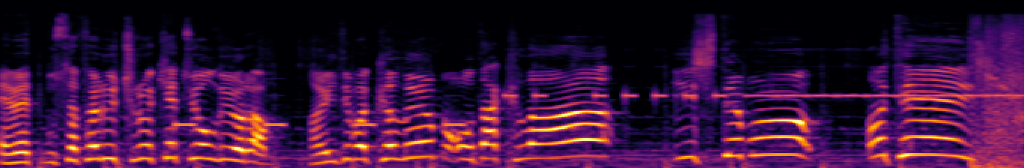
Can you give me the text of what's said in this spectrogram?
Evet bu sefer 3 roket yolluyorum. Haydi bakalım odakla. İşte bu. Ateş.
